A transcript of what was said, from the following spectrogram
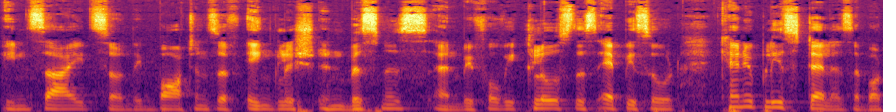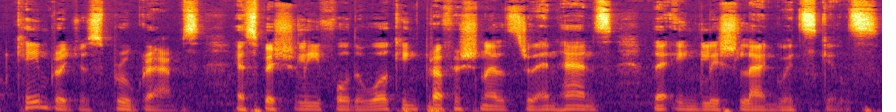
insights on the importance of English in business. And before we close this episode, can you please tell us about Cambridge's programs, especially for the working professionals to enhance their English language skills?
